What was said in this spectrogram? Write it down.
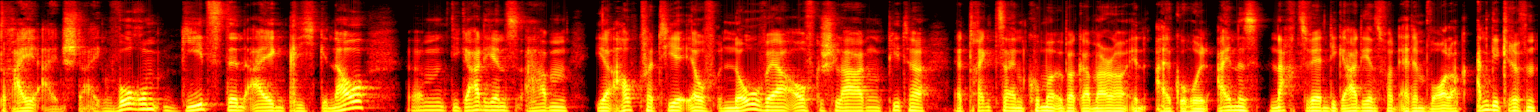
3 einsteigen. Worum geht's denn eigentlich genau? Ähm, die Guardians haben ihr Hauptquartier auf Nowhere aufgeschlagen. Peter ertränkt seinen Kummer über Gamora in Alkohol. Eines Nachts werden die Guardians von Adam Warlock angegriffen,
